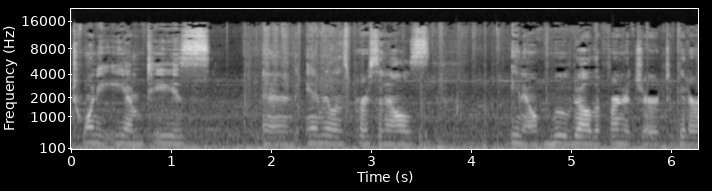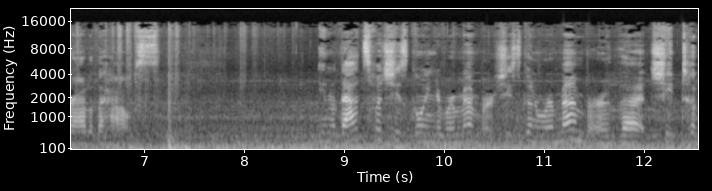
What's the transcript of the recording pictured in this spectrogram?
20 EMTs and ambulance personnel's, you know, moved all the furniture to get her out of the house? That's what she's going to remember. She's going to remember that she took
